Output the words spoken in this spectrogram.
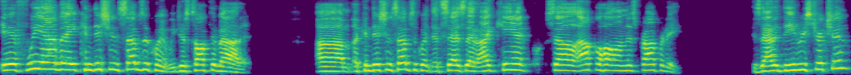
If we have a condition subsequent, we just talked about it, um, a condition subsequent that says that I can't sell alcohol on this property, is that a deed restriction?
